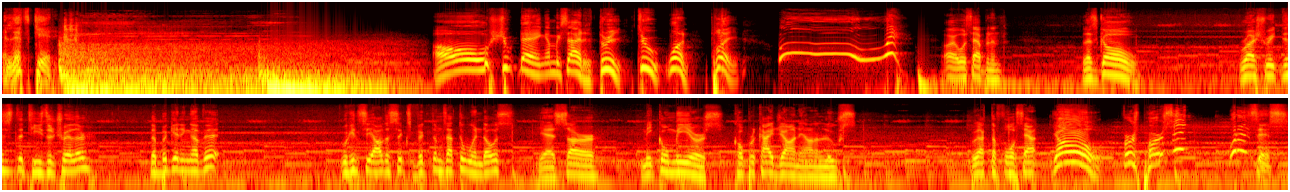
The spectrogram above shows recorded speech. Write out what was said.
and let's get it. Oh, shoot dang. I'm excited. Three, two, one, play. Ooh, All right, what's happening? Let's go. Rush Week. This is the teaser trailer. The beginning of it. We can see all the six victims at the windows. Yes, sir. Miko Mears. Cobra Kai Johnny on a loose. We got the full sound. Yo! First person? What is this?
